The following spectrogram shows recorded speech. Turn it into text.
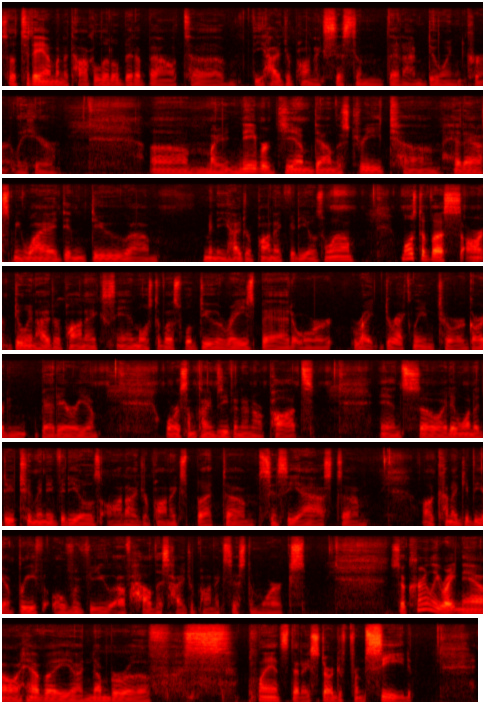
So today I'm going to talk a little bit about uh, the hydroponic system that I'm doing currently here. Um, my neighbor Jim down the street um, had asked me why I didn't do um, many hydroponic videos. Well, most of us aren't doing hydroponics and most of us will do a raised bed or right directly into our garden bed area or sometimes even in our pots. And so I didn't want to do too many videos on hydroponics, but um, since he asked, um, I'll kind of give you a brief overview of how this hydroponic system works. So currently right now I have a, a number of plants that I started from seed.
